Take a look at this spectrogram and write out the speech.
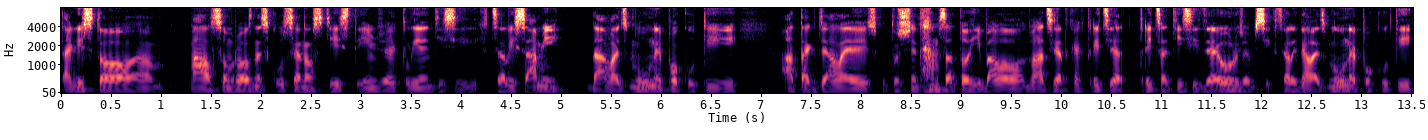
Takisto e, mal som rôzne skúsenosti s tým, že klienti si chceli sami dávať zmluvné pokuty a tak ďalej. Skutočne tam sa to hýbalo o 20 30 tisíc eur, že by si chceli dávať zmluvné pokuty.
